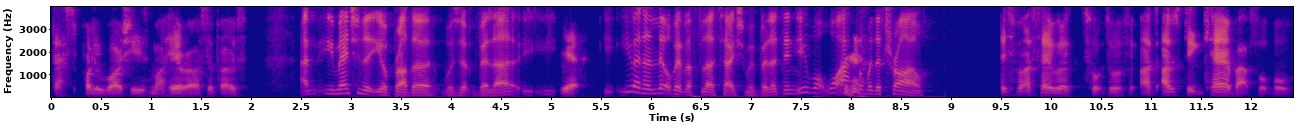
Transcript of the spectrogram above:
that's probably why she's my hero, I suppose. And you mentioned that your brother was at Villa. Yeah. You had a little bit of a flirtation with Villa, didn't you? What what happened with the trial? This is what I say when I talk to. I, I just didn't care about football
